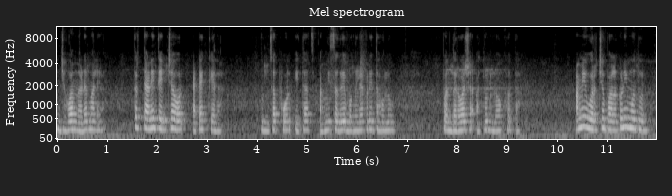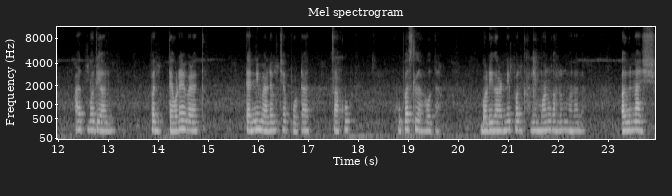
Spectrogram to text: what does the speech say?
जेव्हा मॅडम आल्या तर त्याने त्यांच्यावर अटॅक केला. तुमचा फोन येताच आम्ही सगळे बंगल्याकडे धावलो पण दरवाजा आतून लॉक होता. आम्ही वरच्या बाल्कनीमधून आतमध्ये आलो पण तेवढ्या वेळात त्यांनी मॅडमच्या पोटात चाकू खुपसला होता. बॉडीगार्डने पण खाली मान घालून म्हणाला अविनाश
